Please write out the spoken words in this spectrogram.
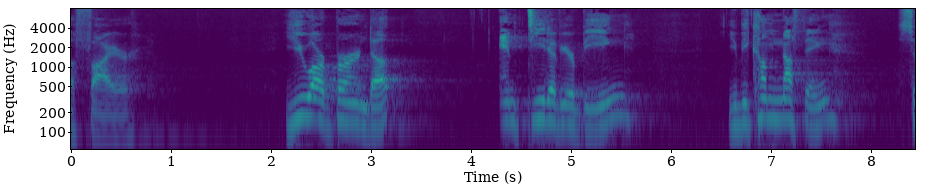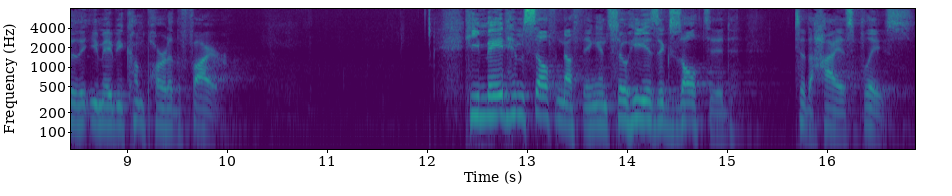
a fire. You are burned up, emptied of your being. You become nothing so that you may become part of the fire. He made himself nothing, and so he is exalted to the highest place.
